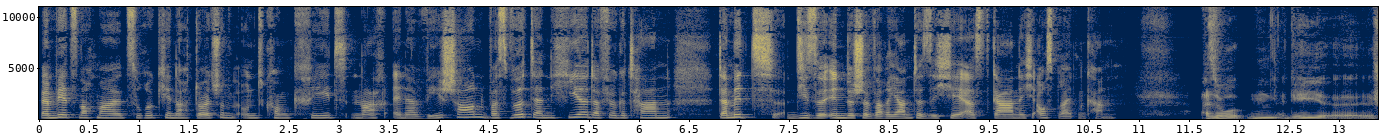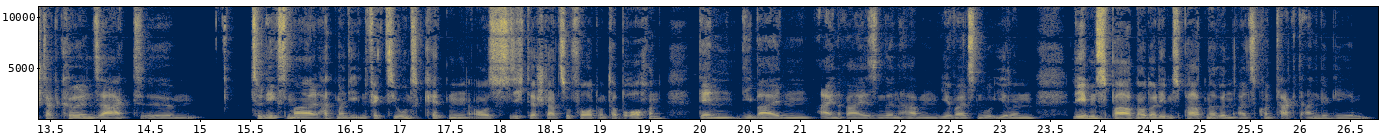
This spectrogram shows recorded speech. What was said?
Wenn wir jetzt nochmal zurück hier nach Deutschland und konkret nach NRW schauen, was wird denn hier dafür getan, damit diese indische Variante sich hier erst gar nicht ausbreiten kann? Also die äh, Stadt Köln sagt, ähm, Zunächst mal hat man die Infektionsketten aus Sicht der Stadt sofort unterbrochen, denn die beiden Einreisenden haben jeweils nur ihren Lebenspartner oder Lebenspartnerin als Kontakt angegeben.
